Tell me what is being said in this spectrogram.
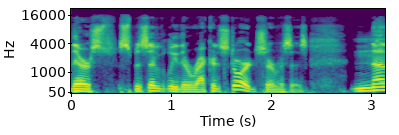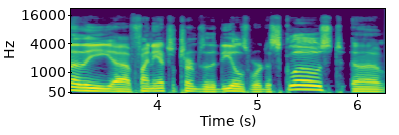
They're specifically their record storage services. None of the uh, financial terms of the deals were disclosed. Uh,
